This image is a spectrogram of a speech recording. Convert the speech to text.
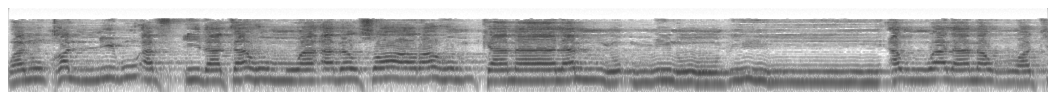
وَنُقَلِّبُ أَفْئِدَتَهُمْ وَأَبْصَارَهُمْ كَمَا لَمْ يُؤْمِنُوا بِهِ أَوَّلَ مَرَّةٍ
